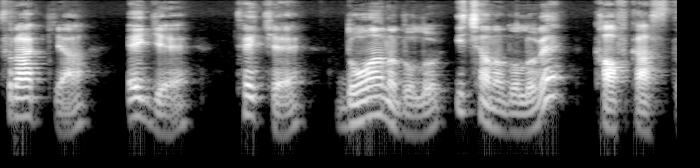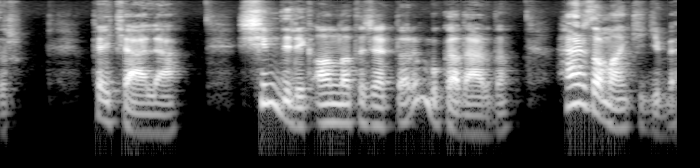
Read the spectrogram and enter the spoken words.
Trakya, Ege, Teke, Doğu Anadolu, İç Anadolu ve Kafkas'tır. Pekala. Şimdilik anlatacaklarım bu kadardı. Her zamanki gibi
